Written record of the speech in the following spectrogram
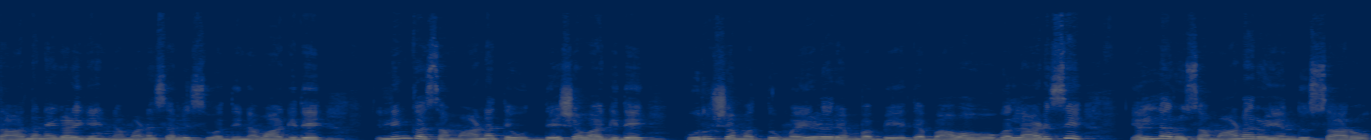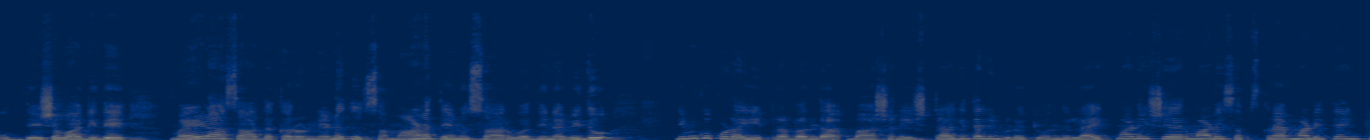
ಸಾಧನೆಗಳಿಗೆ ನಮನ ಸಲ್ಲಿಸುವ ದಿನವಾಗಿದೆ. ಲಿಂಗ ಸಮಾನತೆ ಉದ್ದೇಶವಾಗಿದೆ. ಪುರುಷ ಮತ್ತು ಮಹಿಳೆಯರೆಂಬ ಭೇದ ಭಾವ ಹೋಗಲಾಡಿಸಿ ಎಲ್ಲರೂ ಸಮಾನರು ಎಂದು ಸಾರುವ ಉದ್ದೇಶವಾಗಿದೆ. ಮಹಿಳಾ ಸಾಧಕರು ನೆನೆದು ಸಮಾನತೆಯನ್ನು ಸಾರುವ ದಿನವಿದು. ನಿಮಗೂ ಕೂಡ ಈ ಪ್ರಬಂಧ ಭಾಷಣ ಇಷ್ಟ ಆಗಿದ್ದಲ್ಲಿ ವಿಡಿಯೋಕ್ಕೆ ಒಂದು ಲೈಕ್ ಮಾಡಿ, ಶೇರ್ ಮಾಡಿ, ಸಬ್ಸ್ಕ್ರೈಬ್ ಮಾಡಿ. Thank you.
